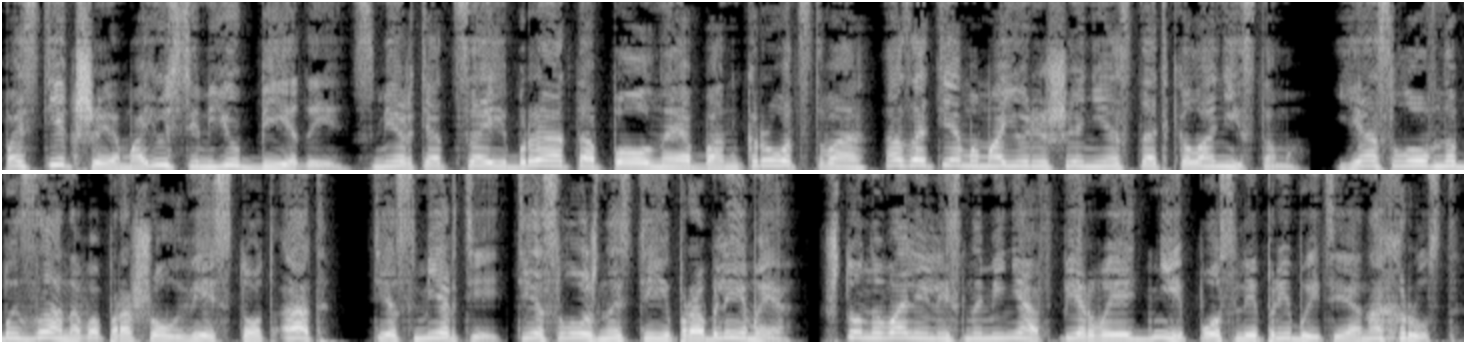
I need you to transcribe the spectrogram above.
постигшие мою семью беды, смерть отца и брата, полное банкротство, а затем и мое решение стать колонистом. Я словно бы заново прошел весь тот ад, Те смерти, те сложности и проблемы, что навалились на меня в первые дни после прибытия на хруст.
